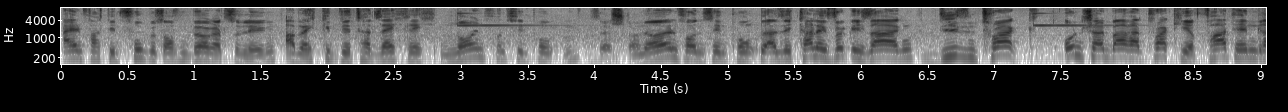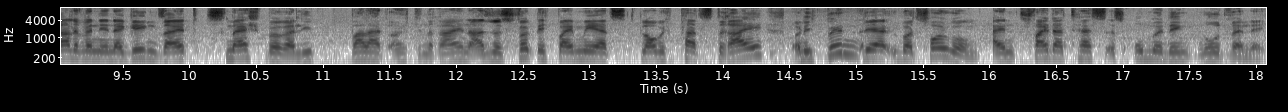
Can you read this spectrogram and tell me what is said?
einfach den Fokus auf den Burger zu legen. Aber ich gebe dir tatsächlich 9 von 10 Punkten. Sehr stark. 9 von 10 Punkten. Also ich kann euch wirklich sagen, diesen Truck, unscheinbarer Truck hier, fahrt hin, gerade wenn ihr in der Gegend seid, Smashburger liebt, ballert euch den rein. Also ist wirklich bei mir jetzt, glaube ich, Platz 3. Und ich bin der Überzeugung, ein zweiter Test ist unbedingt notwendig.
